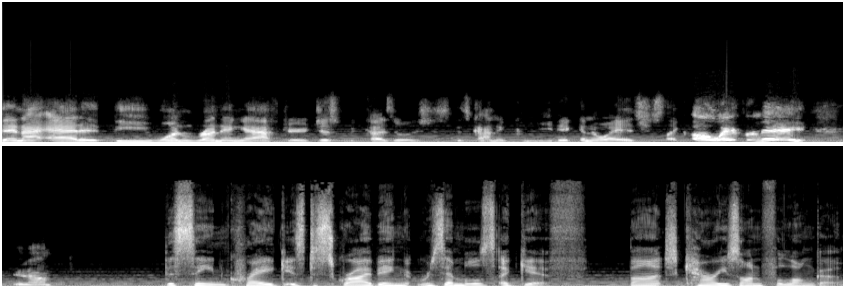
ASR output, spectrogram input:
Then I added the one running after just because it was just it's kind of comedic in a way. It's just like, oh wait for me, you know. The scene Craig is describing resembles a GIF, but carries on for longer,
